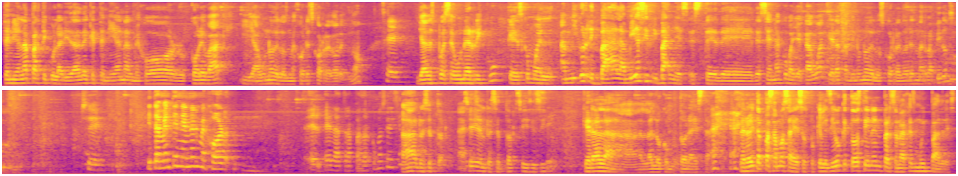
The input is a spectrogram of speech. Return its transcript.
tenían la particularidad de que tenían al mejor coreback y a uno de los mejores corredores, ¿no? Sí. Ya después se une Riku, que es como el amigo rival, amigas y rivales, este, de, de Sena Kobayakawa, que era también uno de los corredores más rápidos. Sí. Y también tenían el mejor. El, el atrapador, ¿cómo se dice? Ah, el receptor. Ah, Sí, el receptor, sí, sí, sí. Sí. Que era la, la locomotora esta. Pero ahorita pasamos a esos, porque les digo que todos tienen personajes muy padres.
